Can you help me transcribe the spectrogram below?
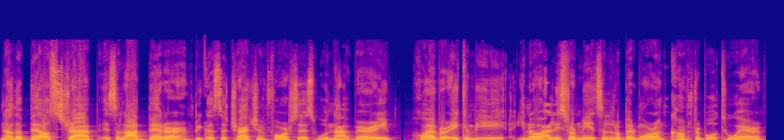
Now the belt strap is a lot better because the traction forces will not vary. However, it can be, you know, at least for me, it's a little bit more uncomfortable to wear.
